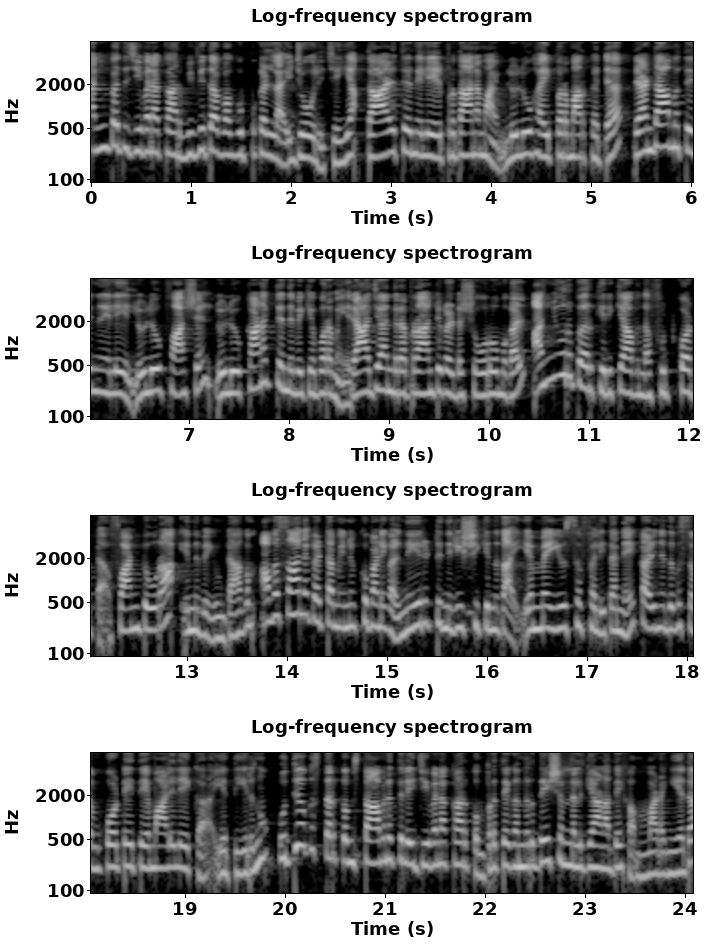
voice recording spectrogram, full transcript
അൻപത് ജീവനക്കാർ വിവിധ വകുപ്പുകളിലായി ജോലി ചെയ്യാം. താഴത്തെ നിലയിൽ പ്രധാനമായും ലുലു ഹൈപ്പർ മാർക്കറ്റ് രണ്ടാമത്തെ നിലയിൽ ലുലു ഫാഷൻ ലുലു കണക്ട് എന്നിവയ്ക്ക് പുറമെ രാജ്യാന്തര ബ്രാൻഡുകളുടെ ഷോറൂമുകൾ അഞ്ഞൂറ് പേർക്ക് ഇരിക്കാവുന്ന ഫുഡ് കോർട്ട് ഫണ്ടൂറ എന്നിവയുണ്ടാകും. അവസാനഘട്ട മിനുക്കുപണികൾ നേരിട്ട് നിരീക്ഷിക്കുന്നതായി എം എ യൂസഫ് അലി തന്നെ കഴിഞ്ഞ ദിവസം കോട്ടയത്തെ മാളിലേക്ക് എത്തിയിരുന്നു. ഉദ്യോഗസ്ഥർക്കും സ്ഥാപനത്തിലെ ജീവനക്കാർക്കും പ്രത്യേക നിർദ്ദേശം നൽകിയാണ് അദ്ദേഹം മടങ്ങിയത്.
